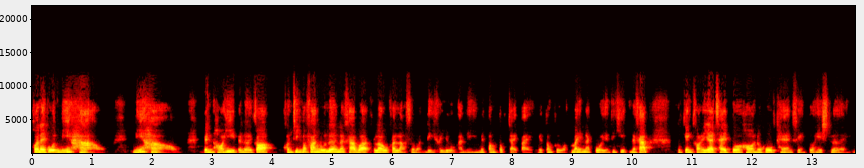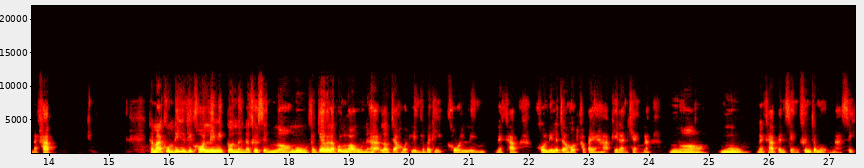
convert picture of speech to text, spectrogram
คนในพูดนีหาวนีหาว เป็นหอหีบไปเลย ก็คนจีนก็ฟังรู้เรื่องนะครับ ว่าเรากำลังสวัสดีเขาอยู่อันนี้ไม่ต้องตกใจไป ไม่ต้องกลัวไม่น่ากลัวอย่างที่คิดนะครับครูเก่งขออนุญาตใช้ตัวฮอนฮูกแทนเสียงตัว H เลยนะครับธรรมะกลุ่มที่อยู่ที่โคนลิ้นอีกตัวหนึ่งนั่นคือเสียงงองู สังเกตเวลาพูดงองูนะฮะเราจะหดลิ้นเข้าไปที่โคนลิ้นนะครับ โคนลิ้นเราจะหดเข้าไปหาเพดานแข็งนะงอ งูนะครับเป็นเสียงขึ้นจมูกนาสิก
